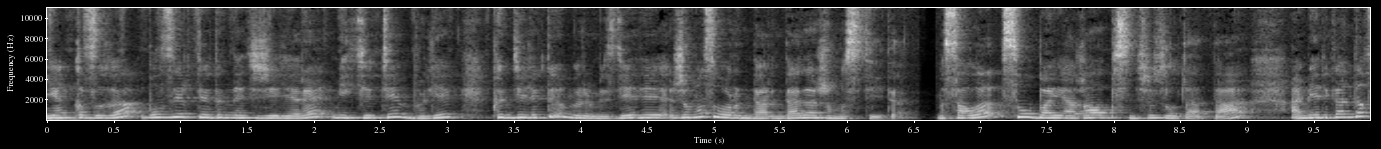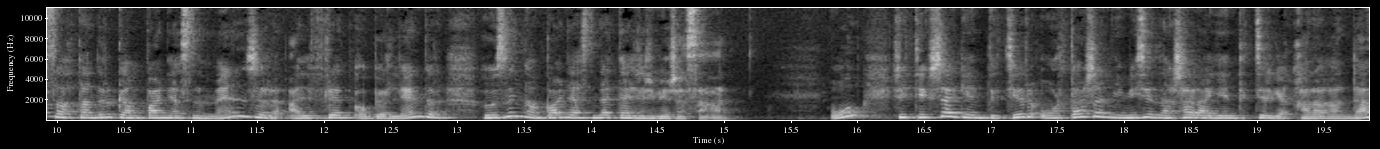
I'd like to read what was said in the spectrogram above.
Ең қызығы бұл зерттеудің нәтижелері мектептен бөлек күнделікті өмірімізде де жұмыс орындарында да жұмыс істейді. Мысалы сол баяғы алпысыншы жылдарда американдық сақтандыру компаниясының менеджері альфред оберлендер өзінің компаниясында тәжірибе жасаған. Ол жетекші агенттіктер орташа немесе нашар агенттіктерге қарағанда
